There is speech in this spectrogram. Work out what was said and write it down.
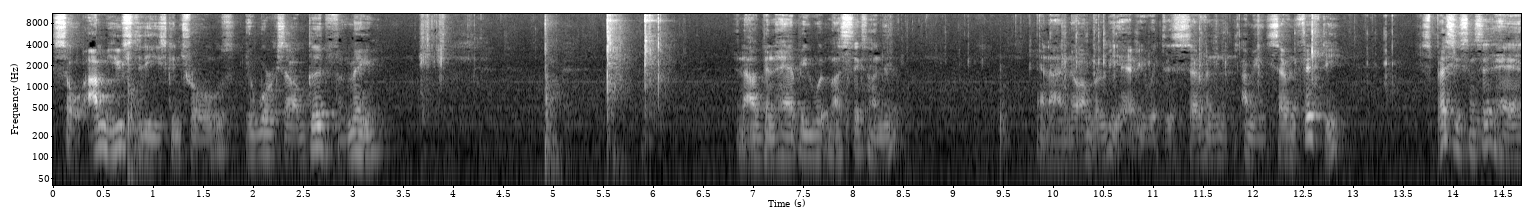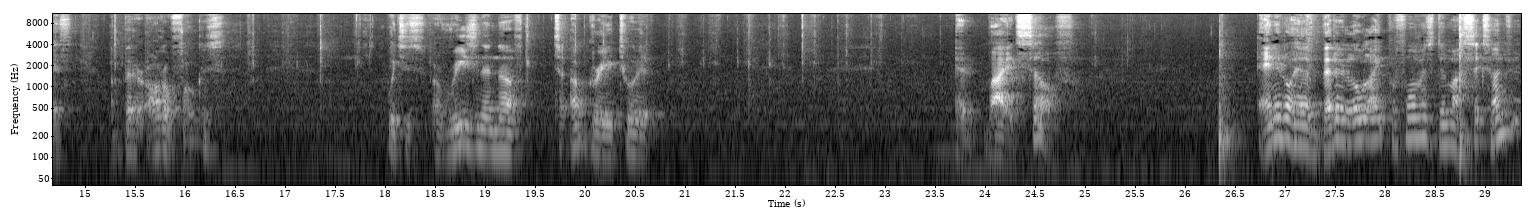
So I'm used to these controls. It works out good for me. And I've been happy with my 600. And I know I'm going to be happy with this 7, I mean 750, especially since it has a better autofocus which is a reason enough to upgrade to it by itself. And it'll have better low light performance than my 600?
